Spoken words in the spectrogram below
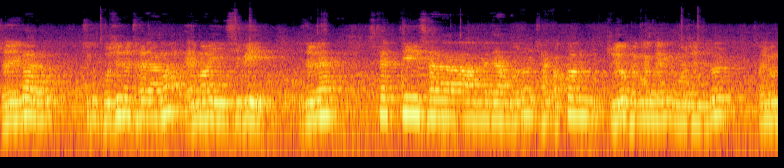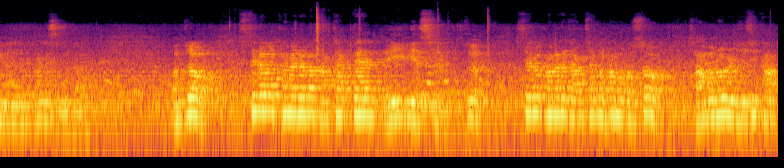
저희가 지금 보시는 차량은 MI22 이전에 스태티 사양에 대한 거를 잘 어떤 주요 변경량이 무엇인지를 설명드리도록 하겠습니다. 먼저 스테레오 카메라가 장착된 ABS, 즉 스테레오 카메라 장착을 함으로써 사물을 인식하,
